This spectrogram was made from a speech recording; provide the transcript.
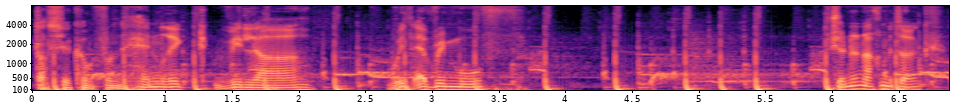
Das hier kommt von Henrik Villa with Every Move. Schönen Nachmittag.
